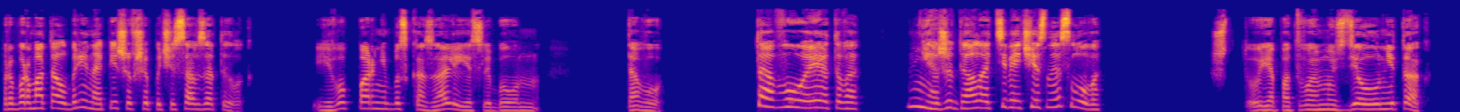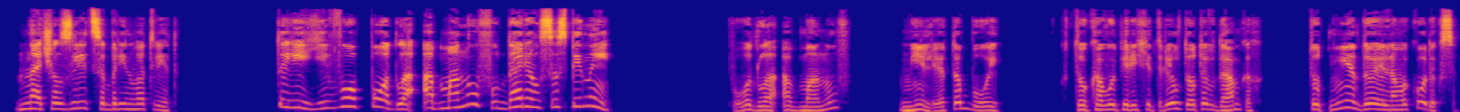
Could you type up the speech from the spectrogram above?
Пробормотал Брин, опешивший, почесав затылок. Его парни бы сказали, если бы он... того. Того этого. Не ожидала от тебя, честное слово. Что я, по-твоему, сделал не так? Начал злиться Брин в ответ. Ты его, подло обманув, ударил со спины. Подло обманув? Миль, это бой. Кто кого перехитрил, тот и в дамках. Тут нет дуэльного кодекса.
